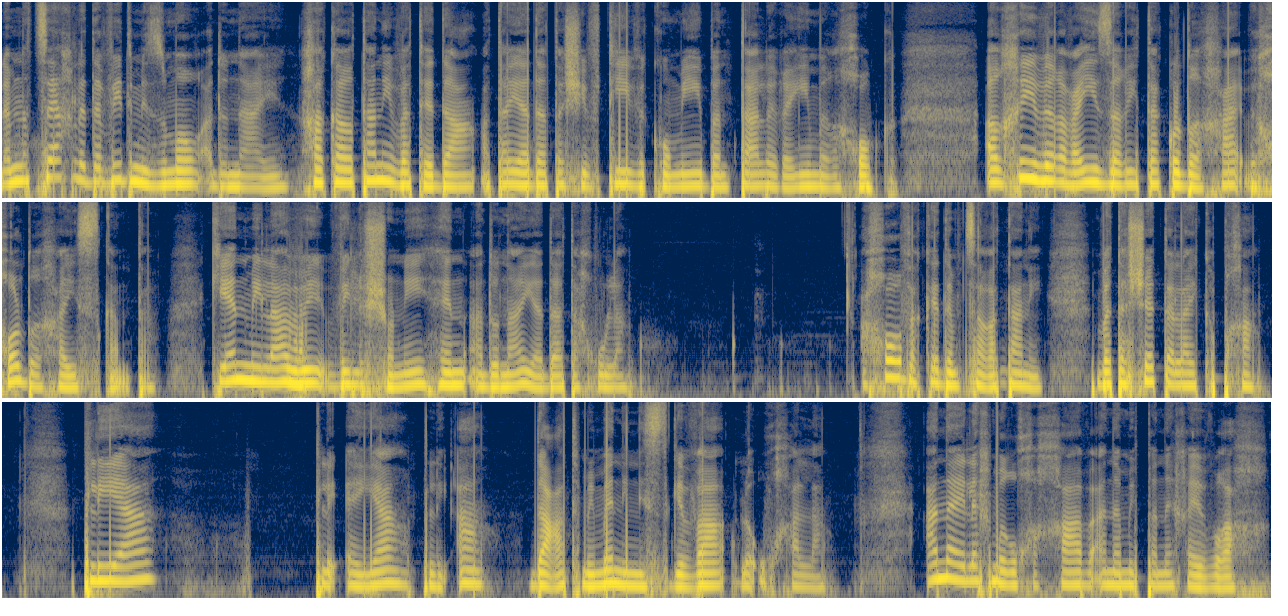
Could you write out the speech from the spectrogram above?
למנצח לדוד מזמור אדוני, חקרתני ותדע, אתה ידעת שבטי וקומי, בנתה לרעים מרחוק. ארכי ורבעי זרית כל דרכי, וכל דרכי הסכנת. כי אין מילה בלשוני, הן אדוני ידעת חולה. אחור וקדם צרתני, ותשת עלי כפך. פליאה, פליאה, פליאה, דעת ממני נשגבה, לא אוכלה. אנה אלך מרוחך, ואנה מפניך אברח.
